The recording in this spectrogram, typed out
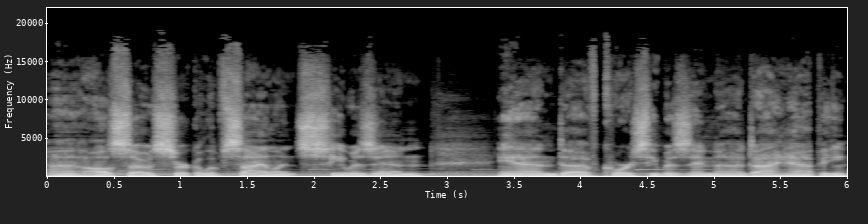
Uh, also, Circle of Silence, he was in. And uh, of course, he was in uh, Die Happy.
